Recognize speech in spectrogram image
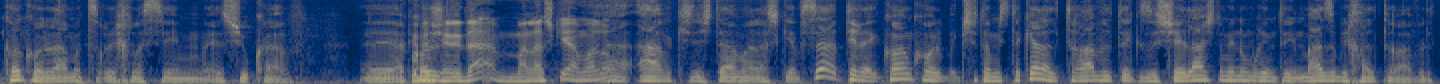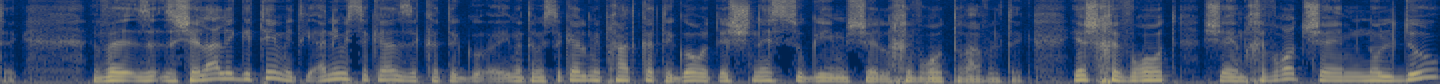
קודם כל, למה צריך לשים איזשהו קו? אה, כדי הכל- שנדע מה להשקיע, מה לא. אה, אה, שתדע מה להשקיע. בסדר, תראה, קודם כל, כשאתה מסתכל על טראבל טק, זו שאלה שתמיד אומרים, תמיד, מה זה בכלל טראבל טק? וזו שאלה לגיטימית. אני מסתכל על זה קטגור... אם אתה מסתכל מבחינת קטגוריות, יש שני סוגים של חברות טראבל טק. יש חברות שהן חברות שהן נולדו,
